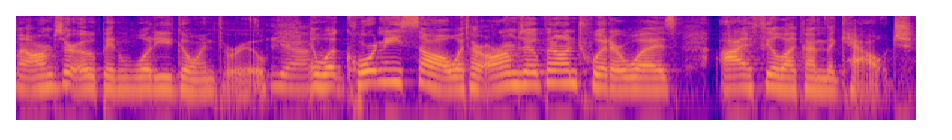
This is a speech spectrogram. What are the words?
My arms are open. What are you going through? Yeah. And what Courtney saw with her arms open on Twitter was, I feel like I'm the couch.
